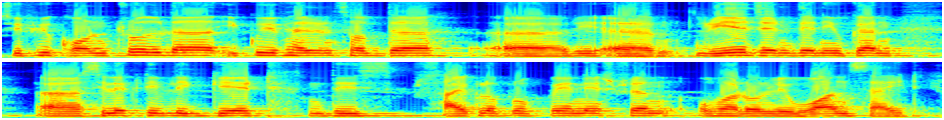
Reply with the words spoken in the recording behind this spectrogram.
So if you control the equivalence of the uh, re uh, reagent then you can uh, selectively get this cyclopropanation over only one side.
